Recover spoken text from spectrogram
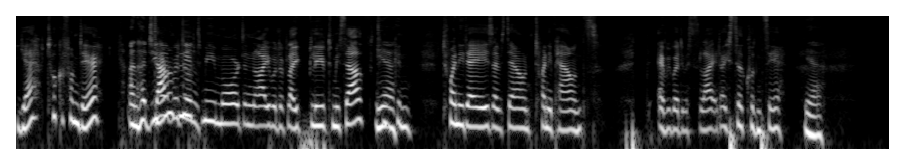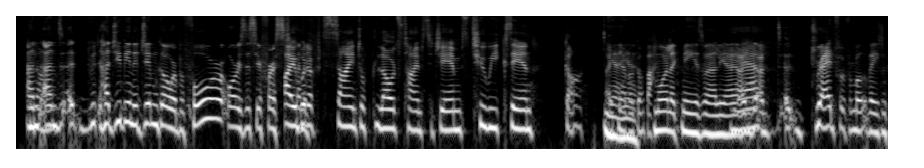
yeah, took it from there. And had you Darren ever believed done? me more than I would have like believed myself. Yeah. Thinking twenty days, I was down twenty pounds. Everybody was delighted. I still couldn't see it. Yeah. And and uh, had you been a gym goer before, or is this your first? I would of- have signed up loads of times to gyms. Two weeks in, gone. I'd Yeah, never yeah. go back. More like me as well. Yeah, Yeah. I'm, I'm uh, dreadful for motivation.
